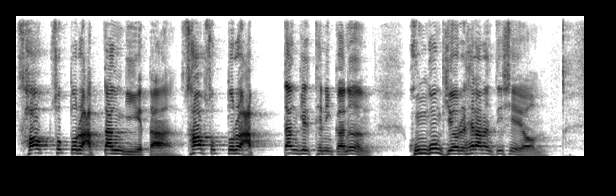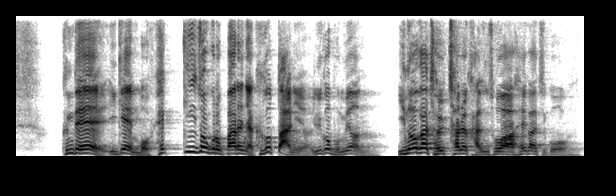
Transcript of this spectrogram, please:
사업 속도를 앞당기겠다. 사업 속도를 앞당길 테니까는 공공 기여를 해라는 뜻이에요. 근데 이게 뭐 획기적으로 빠르냐? 그것도 아니에요. 읽어보면 인허가 절차를 간소화해가지고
